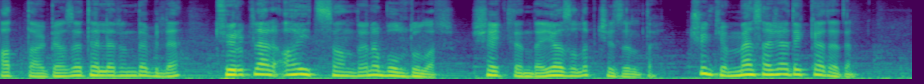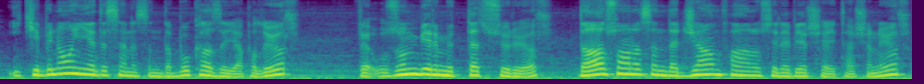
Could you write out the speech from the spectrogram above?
hatta gazetelerinde bile Türkler ait sandığını buldular şeklinde yazılıp çizildi. Çünkü mesaja dikkat edin. 2017 senesinde bu kazı yapılıyor ve uzun bir müddet sürüyor. Daha sonrasında cam fanus ile bir şey taşınıyor.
